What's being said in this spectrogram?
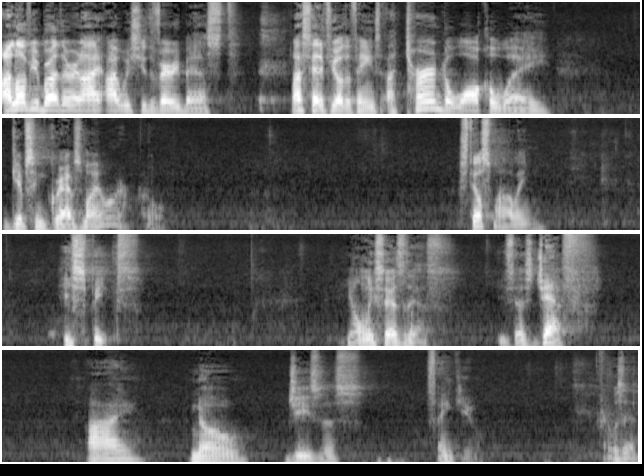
I love you, brother, and I, I wish you the very best. I said a few other things. I turned to walk away. Gibson grabs my arm. Oh. Still smiling. He speaks. He only says this He says, Jeff, I know Jesus. Thank you. That was it.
